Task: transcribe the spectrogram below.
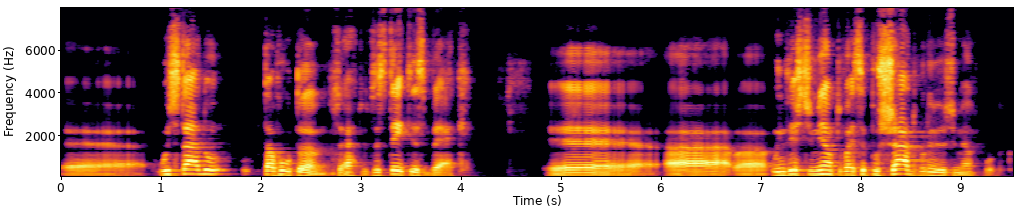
é, o Estado está voltando, certo? The state is back. É, a, a, o investimento vai ser puxado pelo investimento público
